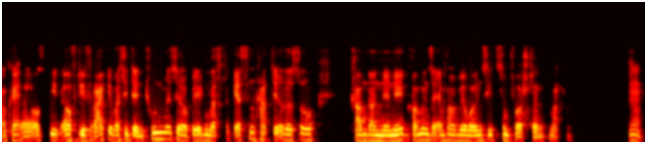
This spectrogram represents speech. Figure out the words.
Okay. Äh, auf, die, auf die Frage, was ich denn tun müsse, ob ich irgendwas vergessen hatte oder so, kam dann, nee, nee, kommen Sie einfach, wir wollen Sie zum Vorstand machen. Hm,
